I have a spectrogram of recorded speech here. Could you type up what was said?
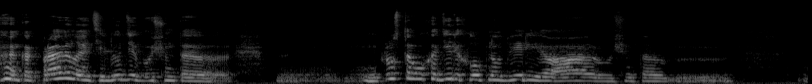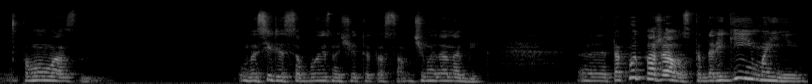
как правило, эти люди, в общем-то, не просто уходили, хлопнув двери, а, в общем-то, по-моему, уносили с собой, значит, это сам, чемодан набит. Э, так вот, пожалуйста, дорогие мои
